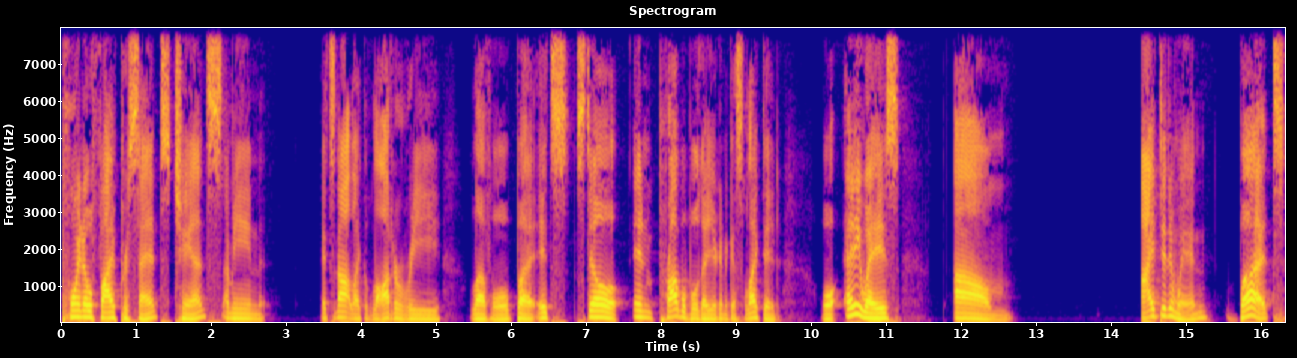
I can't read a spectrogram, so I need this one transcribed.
0.05 percent chance. I mean, it's not like lottery level, but it's still improbable that you're going to get selected. Well, anyways, um, I didn't win, but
